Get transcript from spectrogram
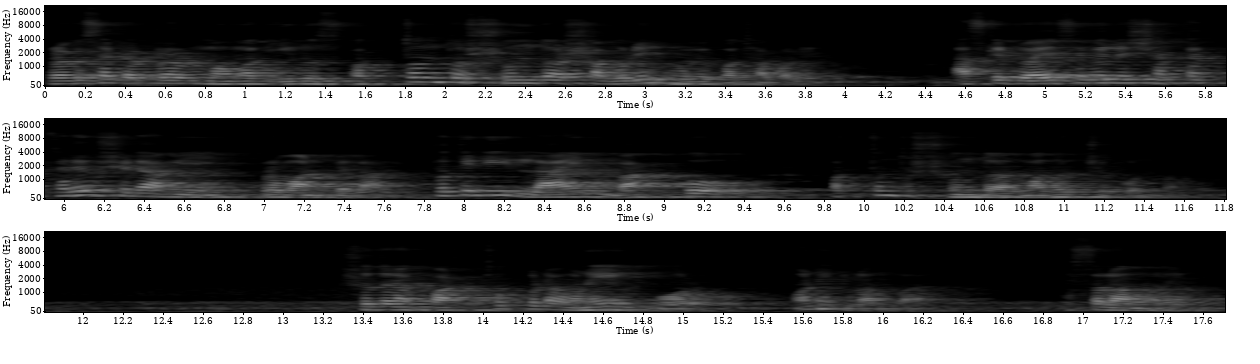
প্রফেসর ডক্টর মোহাম্মদ ইউনুস অত্যন্ত সুন্দর, সাবলীলভাবে কথা বলেন। আজকে ডয়েসেবেলের সাক্ষাৎকারেও সেটা আমি প্রমাণ পেলাম। প্রতিটি লাইন, বাক্য অত্যন্ত সুন্দর, মাধুর্যপূর্ণ। সুতরাং পার্থক্যটা অনেক বড়, অনেক লম্বা। আসসালামু আলাইকুম।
